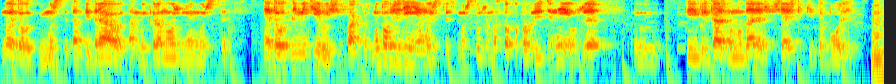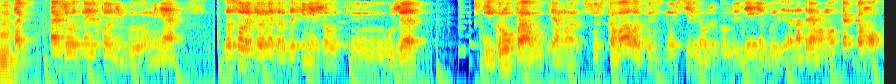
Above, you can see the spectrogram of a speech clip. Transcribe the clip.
Ну, это вот мышцы там бедра, вот, там икроножные мышцы. Это вот лимитирующий фактор. Ну, повреждение мышц. То есть мышцы уже настолько повреждены, уже э, ты при каждом ударе ощущаешь какие-то боли. Uh-huh. Так, так же вот на Эльтоне было. У меня за 40 километров до финиша вот э, уже икру правую прямо всю сковала, то есть, ну, сильно уже повреждения были. Она прямо, ну, вот как комок.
